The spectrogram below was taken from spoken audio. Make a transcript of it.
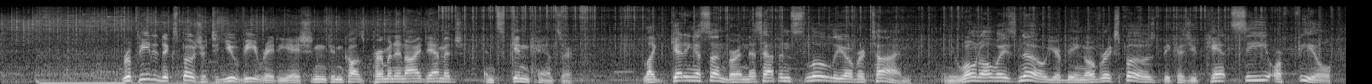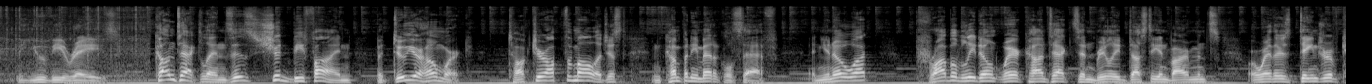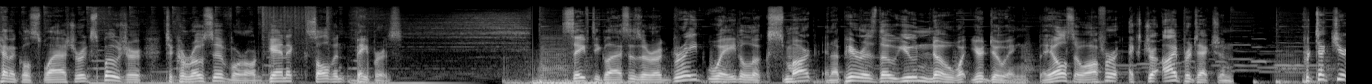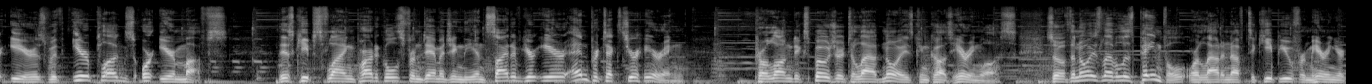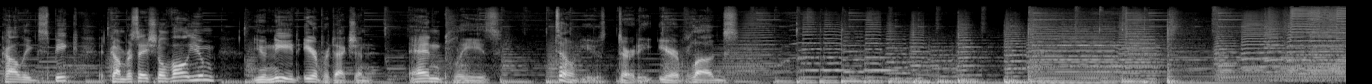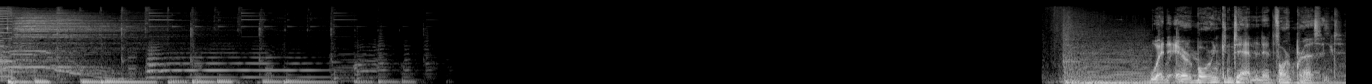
Repeated exposure to UV radiation can cause permanent eye damage and skin cancer. Like getting a sunburn, this happens slowly over time, and you won't always know you're being overexposed because you can't see or feel the UV rays. Contact lenses should be fine, but do your homework. Talk to your ophthalmologist and company medical staff. And you know what? Probably don't wear contacts in really dusty environments or where there's danger of chemical splash or exposure to corrosive or organic solvent vapors. Safety glasses are a great way to look smart and appear as though you know what you're doing. They also offer extra eye protection. Protect your ears with earplugs or ear muffs. This keeps flying particles from damaging the inside of your ear and protects your hearing. Prolonged exposure to loud noise can cause hearing loss, so if the noise level is painful or loud enough to keep you from hearing your colleagues speak at conversational volume, you need ear protection. And please, don't use dirty earplugs. When airborne contaminants are present.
